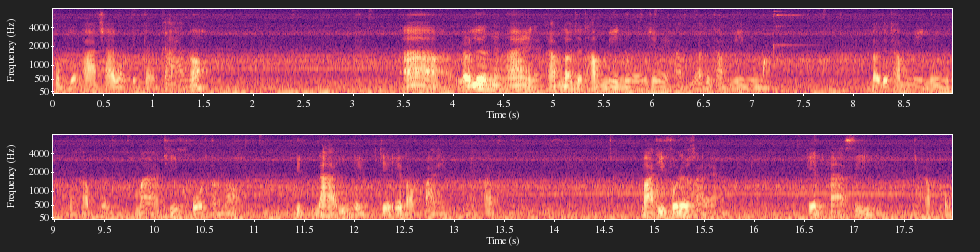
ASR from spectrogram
ผมจะพาใช้แบบเป็นกลางๆเนาะอ่าแล้วเริ่มยังไงนะครับ เราจะทำเมนูใช่ไหมครับ เราจะทำเมนู เราจะทำเมนูนะครับผม มาที่โค้ดก่อนเนาะ ปิดหน้า index.js ออกไปนะครับ มาที่โฟลเดอร์ client src นะครับผม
